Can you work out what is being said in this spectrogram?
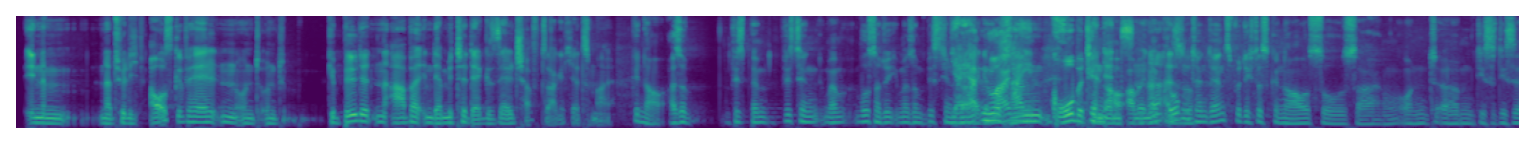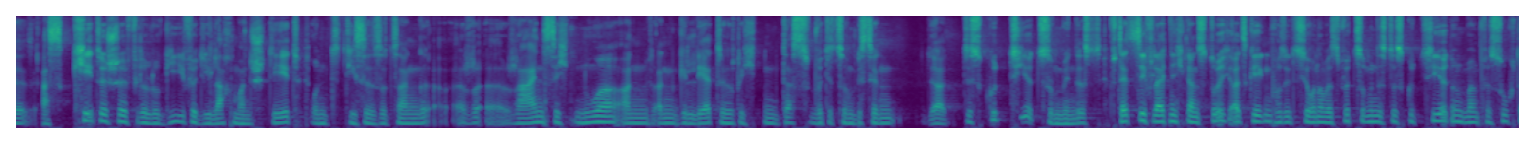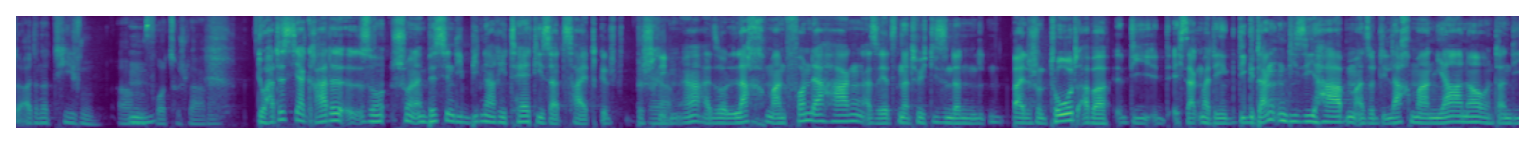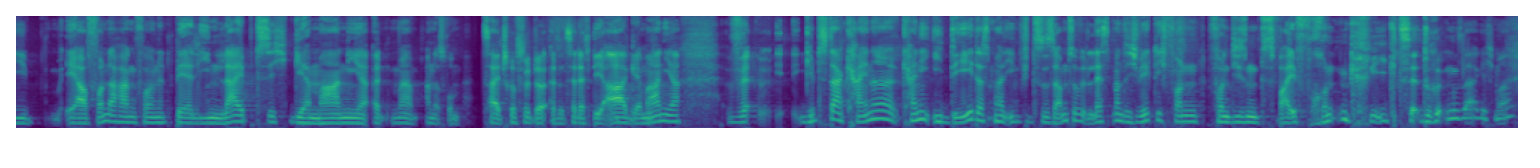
in einem natürlich ausgewählten und, und gebildeten, aber in der Mitte der Gesellschaft, sage ich jetzt mal. Genau, also ein bisschen, man muss natürlich immer so ein bisschen. Ja, ja nur rein grobe Tendenzen. Genau, aber in der ne? groben also, Tendenz würde ich das genauso sagen. Und ähm, diese, diese asketische Philologie, für die Lachmann steht und diese sozusagen rein sich nur an, an Gelehrte richten, das wird jetzt so ein bisschen ja, diskutiert zumindest. Setzt sich vielleicht nicht ganz durch als Gegenposition, aber es wird zumindest diskutiert und man versucht Alternativen ähm, mhm. vorzuschlagen. Du hattest ja gerade so schon ein bisschen die Binarität dieser Zeit beschrieben. Ja. ja. Also Lachmann von der Hagen, also jetzt natürlich, die sind dann beide schon tot, aber die, ich sag mal, die, die Gedanken, die sie haben, also die Lachmannianer und dann die eher von der Hagen folgenden, Berlin, Leipzig, Germania, äh, andersrum, Zeitschrift, für, also ZFDA, Germania. Gibt es da keine, keine Idee, das mal irgendwie zusammenzuführen? Lässt man sich wirklich von, von diesem Zwei-Fronten-Krieg zerdrücken, sage ich mal?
